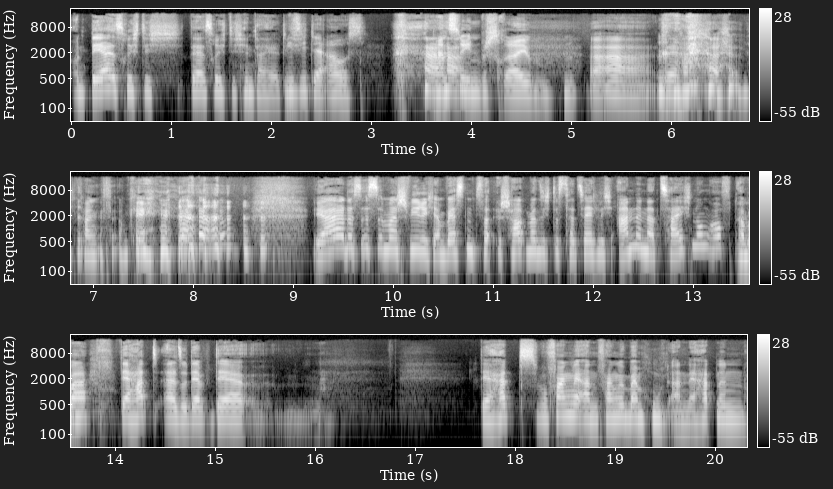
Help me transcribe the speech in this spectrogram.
und der ist richtig, der ist richtig hinterhältig. Wie sieht der aus? Kannst du ihn beschreiben? Ah, der, okay. ja, das ist immer schwierig. Am besten schaut man sich das tatsächlich an in der Zeichnung oft, aber mhm. der hat, also der, der, der hat, wo fangen wir an? Fangen wir beim Hut an. Der hat einen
